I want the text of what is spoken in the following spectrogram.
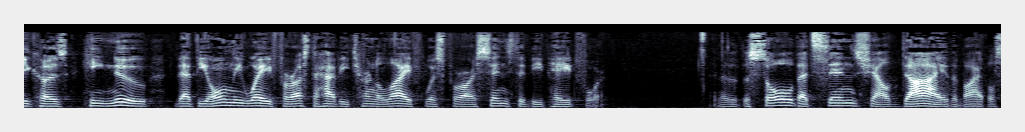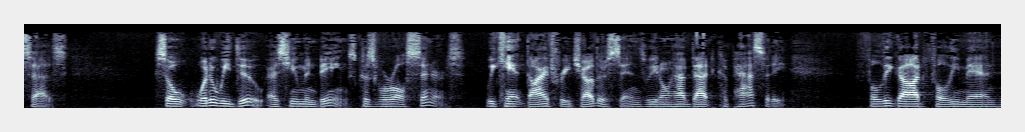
because he knew that the only way for us to have eternal life was for our sins to be paid for. The soul that sins shall die, the Bible says. So, what do we do as human beings? Because we're all sinners. We can't die for each other's sins. We don't have that capacity. Fully God, fully man.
